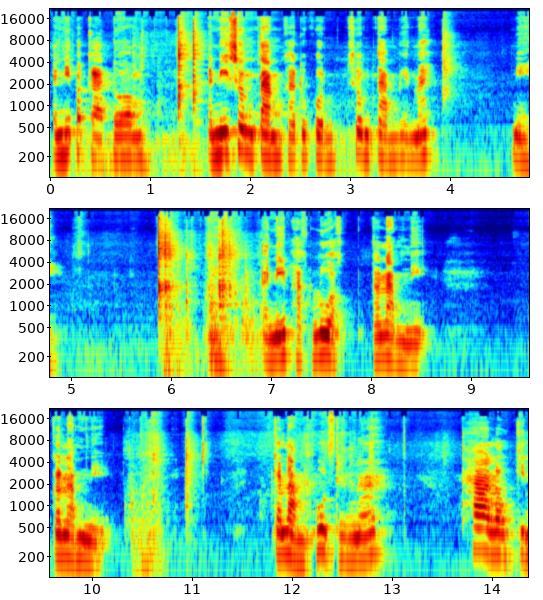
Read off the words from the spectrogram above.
อันนี้ผักกาดดอง อันนี้ส้มตำค่ะทุกคนส้มตำเห็นไหมนี่นี่ อันนี้ผักลวกกระหล่ำนี่กระหล่ำนี่กระหล่ำพูดถึงนะ ถ้าเรากิน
